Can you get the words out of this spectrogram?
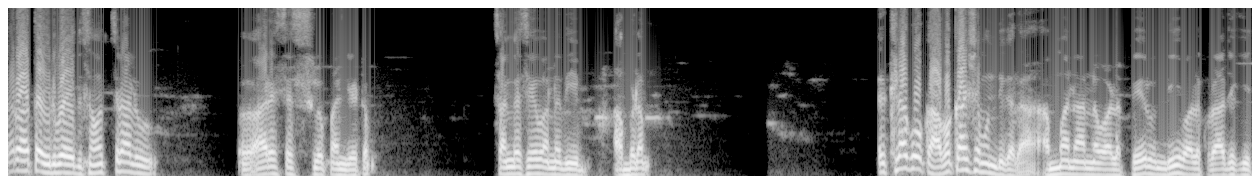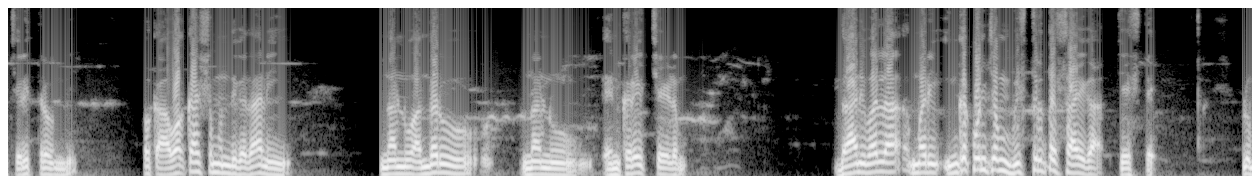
తర్వాత ఇరవై ఐదు సంవత్సరాలు ఆర్ఎస్ఎస్లో పనిచేయటం సంఘసేవ అన్నది అబ్బడం ఎట్లాగో ఒక అవకాశం ఉంది కదా. అమ్మ నాన్న వాళ్ళ పేరు ఉంది వాళ్ళకు రాజకీయ చరిత్ర ఉంది. ఒక అవకాశం ఉంది కదా అని నన్ను అందరూ నన్ను ఎంకరేజ్ చేయడం. దానివల్ల మరి ఇంకా కొంచెం విస్తృత స్థాయిగా చేస్తే. ఇప్పుడు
